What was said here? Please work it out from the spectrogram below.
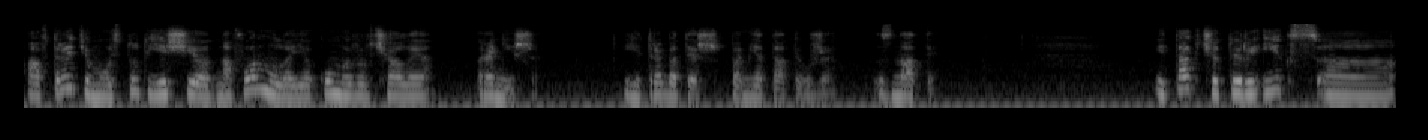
А в третьому, ось тут є ще одна формула, яку ми вивчали раніше. Її треба теж пам'ятати вже, знати. І так, 4х е,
